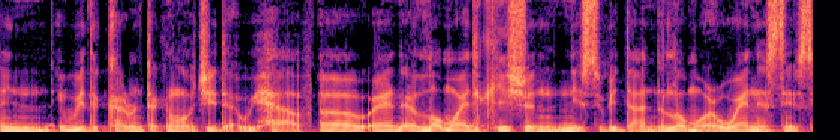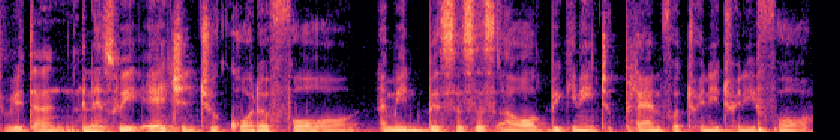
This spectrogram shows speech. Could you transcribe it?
in with the current technology that we have. Uh, and a lot more education needs to be done. A lot more awareness needs to be done. And as we edge into quarter four, I mean, businesses are all beginning to plan for 2024.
